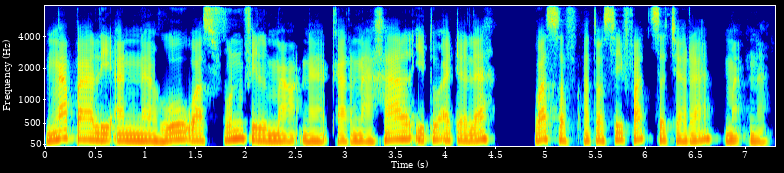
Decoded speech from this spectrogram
Mengapa li'annahu wasfun fil makna? Karena hal itu adalah wasf atau sifat secara makna.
